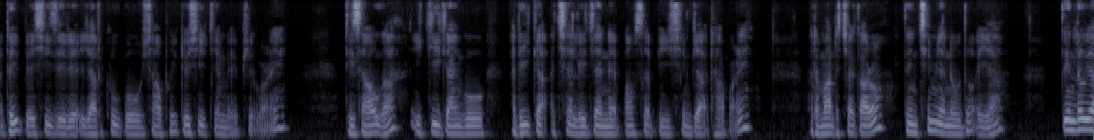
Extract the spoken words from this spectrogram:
အတိတ်ပဲရှိစေတဲ့အရာတစ်ခုကိုရှာဖွေတွေ့ရှိခြင်းပဲဖြစ်ပါတယ်။ဒီစာအုပ်က Ikigai ကိုအဓိကအချက်လေးချက်နဲ့ပေါင်းစပ်ပြီးရှင်းပြထားပါတယ်။ပထမတစ်ချက်ကတော့သင်ချစ်မြတ်နိုးသောအရာသင်လုပ်ရ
